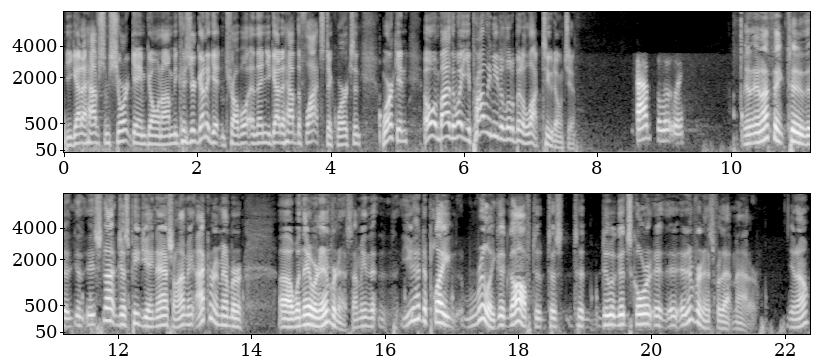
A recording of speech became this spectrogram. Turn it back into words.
You got to have some short game going on because you're going to get in trouble, and then you got to have the flat stick works and working. Oh, and by the way, you probably need a little bit of luck too, don't you? Absolutely. And, and I think too that it's not just PGA National. I mean, I can remember uh, when they were at Inverness. I mean, you had to play really good golf to to, to do a good score at, at Inverness, for that matter. You know,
